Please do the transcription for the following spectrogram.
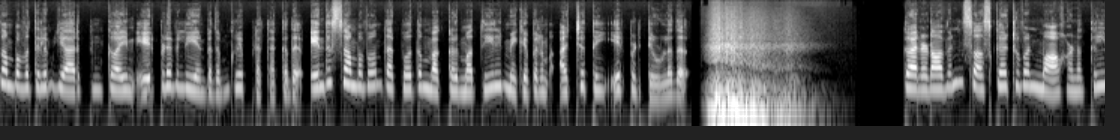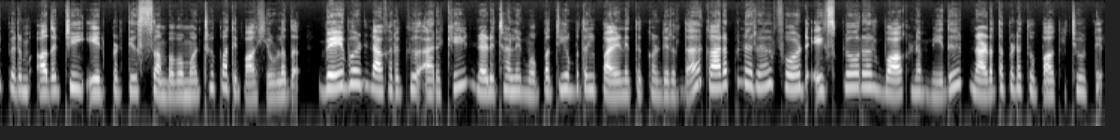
சம்பவத்திலும் யாருக்கும் காயம் ஏற்படவில்லை என்பதும் குறிப்பிடத்தக்கது. இந்த சம்பவம் தற்போது மக்கள் மத்தியில் மிக பெரும் அச்சத்தை ஏற்படுத்தியுள்ளது. கனடாவின் சஸ்கட்டுவன் மாகாணத்தில் பெரும் அதிர்ச்சியை ஏற்படுத்திய சம்பவம் ஒன்று பதிவாகியுள்ளது. வேபர்ன் நகருக்கு அருகே நெடுஞ்சாலை முப்பத்தி ஒன்பதில் பயணித்துக் கொண்டிருந்த கருப்பு நிற ஃபோர்ட் எக்ஸ்ப்ளோரர் வாகனம் மீது நடத்தப்பட்ட துப்பாக்கிச் சூட்டில்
